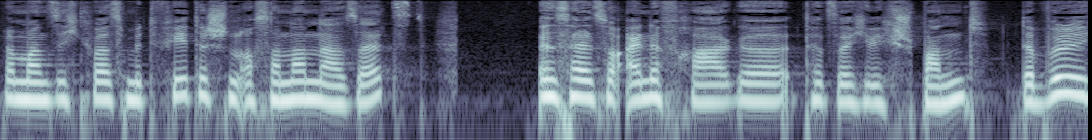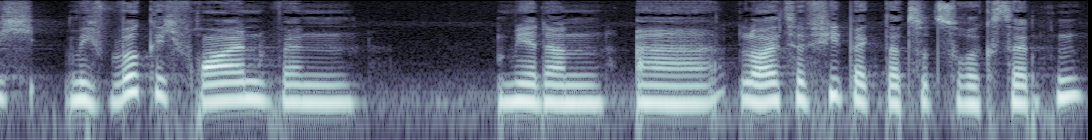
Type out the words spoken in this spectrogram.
wenn man sich quasi mit Fetischen auseinandersetzt, ist halt so eine Frage tatsächlich spannend. Da würde ich mich wirklich freuen, wenn mir dann äh, Leute Feedback dazu zurücksenden.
